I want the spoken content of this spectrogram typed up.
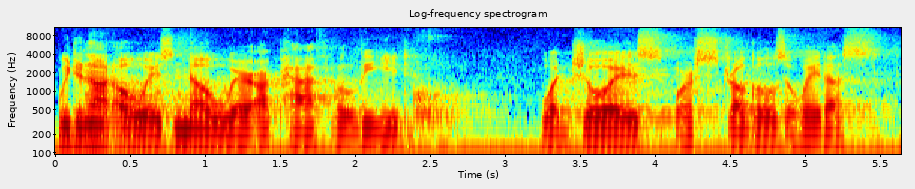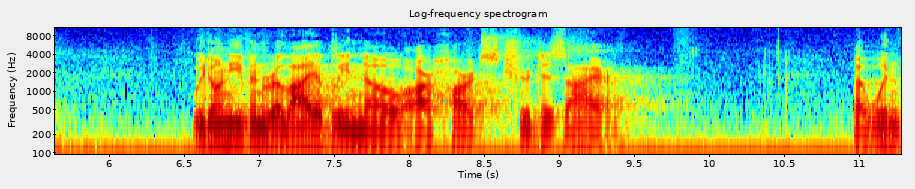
We do not always know where our path will lead, what joys or struggles await us. We don't even reliably know our heart's true desire. But when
